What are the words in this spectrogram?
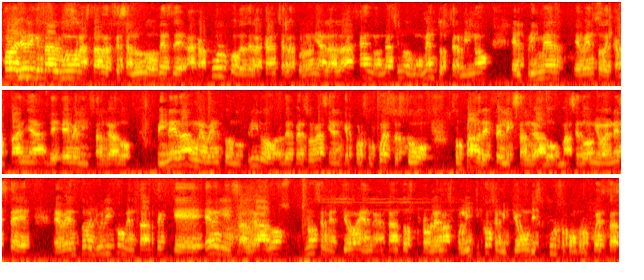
Hola Yuri, ¿qué tal? Muy buenas tardes. Te saludo desde Acapulco, desde la cancha de la colonia La Laja, en donde hace unos momentos terminó el primer evento de campaña de Evelyn Salgado Pineda, un evento nutrido de personas y en el que por supuesto estuvo su padre Félix Salgado Macedonio. En este evento, Yuri, comentarte que Evelyn Salgado no se metió en tantos problemas políticos, emitió un discurso con propuestas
